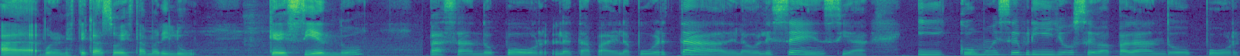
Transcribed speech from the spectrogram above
a, bueno, en este caso esta Marilú, creciendo, pasando por la etapa de la pubertad, de la adolescencia y cómo ese brillo se va apagando por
